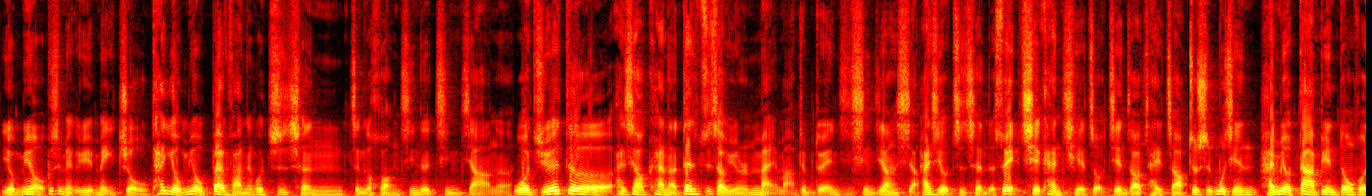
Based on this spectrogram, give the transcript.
有没有不是每个月每周，它有没有办法能够支撑整个黄金的金价呢？我觉得还是要看啊，但是至少有人买嘛，对不对？你心这样想，还是有支撑的。所以且看且走，见招拆招。就是目前还没有大变动或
